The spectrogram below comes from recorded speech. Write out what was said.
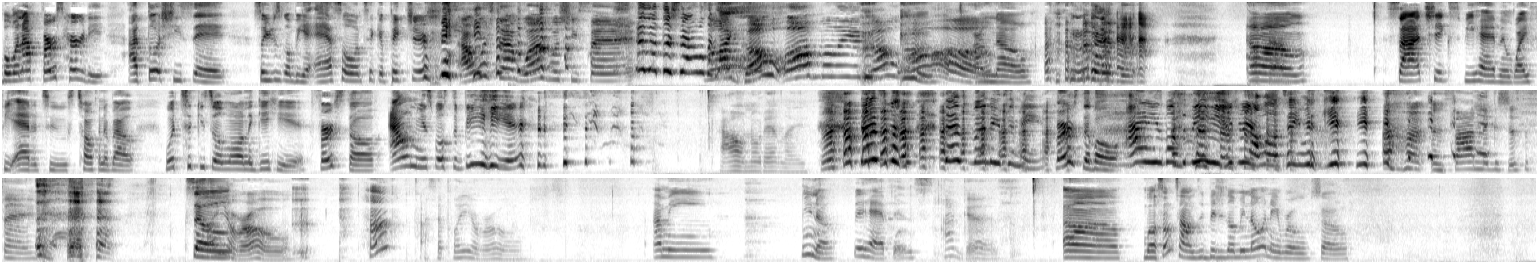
But when I first heard it, I thought she said, "So you're just gonna be an asshole and take a picture of me?" I wish that was what she said. That's what I thought she I But was like, like, go off, Malia, go off. I know. Um, side chicks be having wifey attitudes, talking about what took you so long to get here. First off, I don't even supposed to be here. I don't know that life. that's, that's funny to me. First of all, I ain't supposed to be here. Mean how long it take me to get here? and side niggas just the same. So play your role. huh? I said play your role. I mean, you know, it happens. I guess. Um, well, sometimes these bitches don't be knowing their role, so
